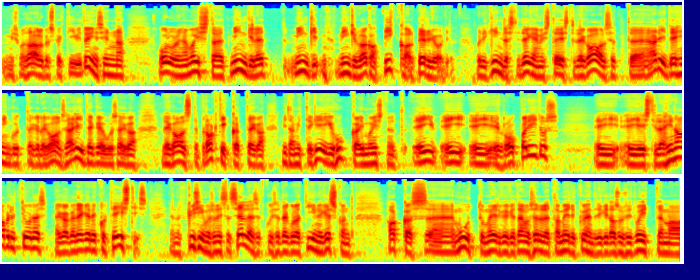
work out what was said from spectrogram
mis ma ajaloo perspektiivi tõin sinna, oluline mõista, et mingil et-, mingi, mingil väga pikal perioodil oli kindlasti tegemist täiesti legaalsete äritehingutega, legaalse äritegevusega, legaalsete praktikatega, mida mitte keegi hukka ei mõistnud ei, ei, ei Euroopa Liidus ei, ei Eesti lähinaabrite juures ega ka tegelikult Eestis. ja noh, küsimus on lihtsalt selles, et kui see regulatiivne keskkond hakkas äh, muutuma eelkõige tänu sellele, et Ameerika Ühendriigid asusid võitlema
